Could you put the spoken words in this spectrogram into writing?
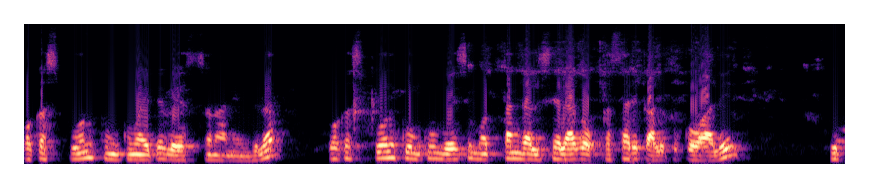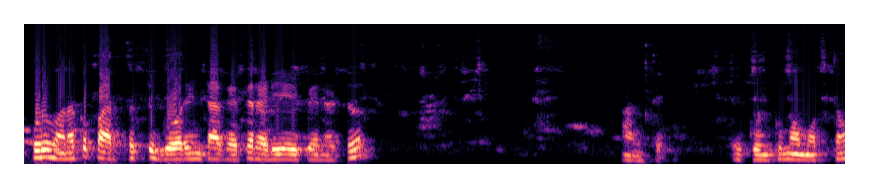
ఒక స్పూన్ కుంకుమ అయితే వేస్తున్నాను ఇందులో. ఒక స్పూన్ కుంకుమ వేసి మొత్తం కలిసేలాగా ఒక్కసారి కలుపుకోవాలి. ఇప్పుడు మనకు పర్ఫెక్ట్ గోరింటాకు అయితే రెడీ అయిపోయినట్టు. అంతే. ఈ కుంకుమ మొత్తం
